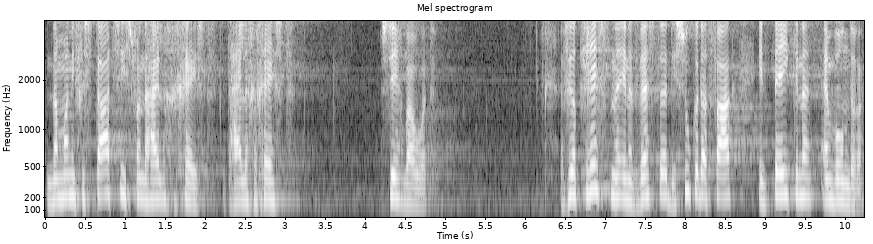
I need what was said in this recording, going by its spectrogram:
naar manifestaties van de Heilige Geest. Dat de Heilige Geest zichtbaar wordt. Veel christenen in het Westen die zoeken dat vaak in tekenen en wonderen.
